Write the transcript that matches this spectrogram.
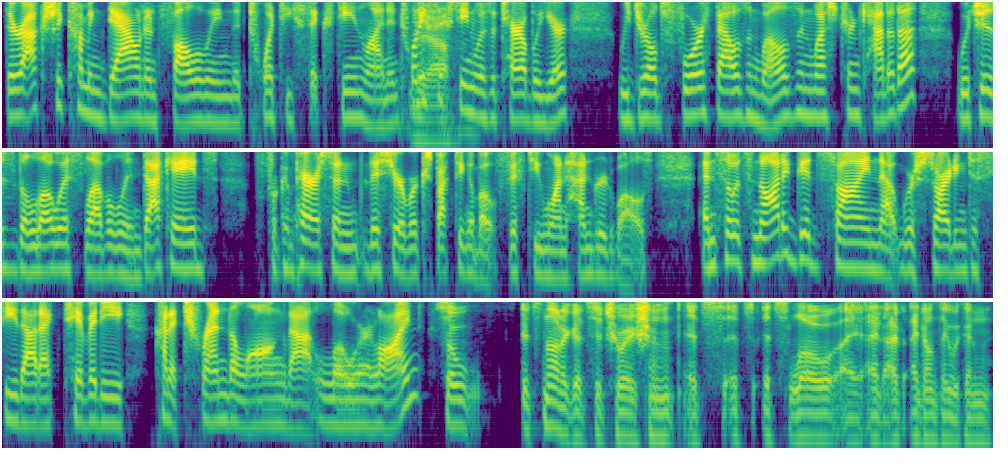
they're actually coming down and following the 2016 line. And 2016 yeah. was a terrible year. We drilled 4,000 wells in Western Canada, which is the lowest level in decades. For comparison, this year we're expecting about 5,100 wells. And so it's not a good sign that we're starting to see that activity kind of trend along that lower line. So it's not a good situation. It's it's it's low. I I, I don't think we can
